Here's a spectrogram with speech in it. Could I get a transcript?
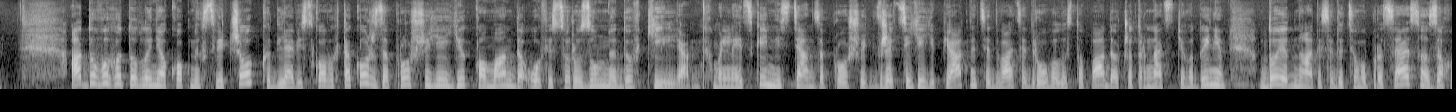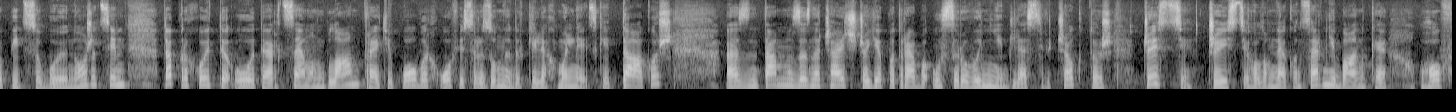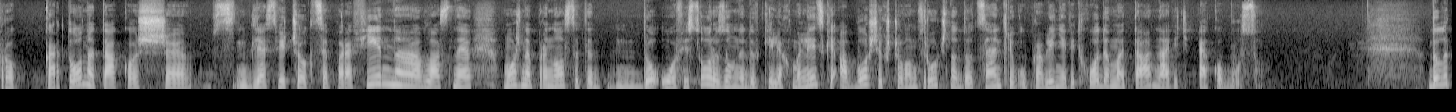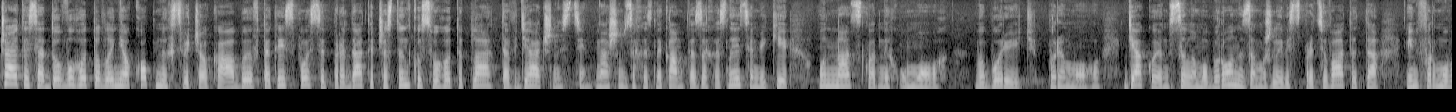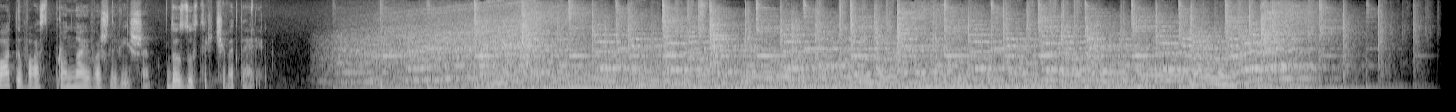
А до виготовлення окопних свічок для військових також запрошує й команда офісу Розумне довкілля. Хмельницький містян запрошують вже цієї п'ятниці, 22 листопада, о 14 годині, доєднатися до цього процесу. Захопіть з собою ножиці та приходьте у ТРЦ Монблан, третій поверх, офіс Розумне довкілля Хмельницький. Також е, там зазначають, що є потреба у сировині для свічок. Тож чисті, чисті, головне консервні банки, гофро картона. Також е, для свічок це парафін. е, Власне, можна приносити до офісу розумне довкілля Хмельницьке, або ж, якщо вам зручно, до центрів управління відходами та навіть екобусу. Долучайтеся до виготовлення окопних свічок, аби в такий спосіб передати частинку свого тепла та вдячності нашим захисникам та захисницям, які у надскладних умовах виборюють перемогу. Дякуємо силам оборони за можливість працювати та інформувати вас про найважливіше. До зустрічі в етері.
